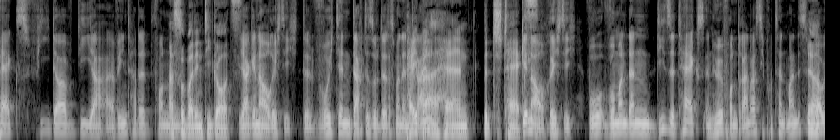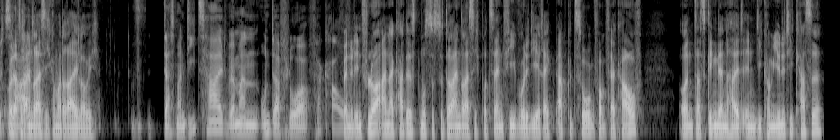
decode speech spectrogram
Bitch-Tags-Feeder, die ihr erwähnt hattet von. Ach so, bei den D-Gods. Ja, genau, richtig. Da- Wo ich denn dachte, so, dass man dann Paperhand Bitch Tags. Genau, richtig. Wo, wo man dann diese Tags in Höhe von 33 Prozent meintest du, Ja, glaube ich, oder zahlt, 33,3, glaube ich. dass man die zahlt, wenn man unter Floor verkauft. Wenn du den Floor undercuttest, musstest du 33% Fee, wurde direkt abgezogen vom Verkauf. Und das ging dann halt in die Community-Kasse.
